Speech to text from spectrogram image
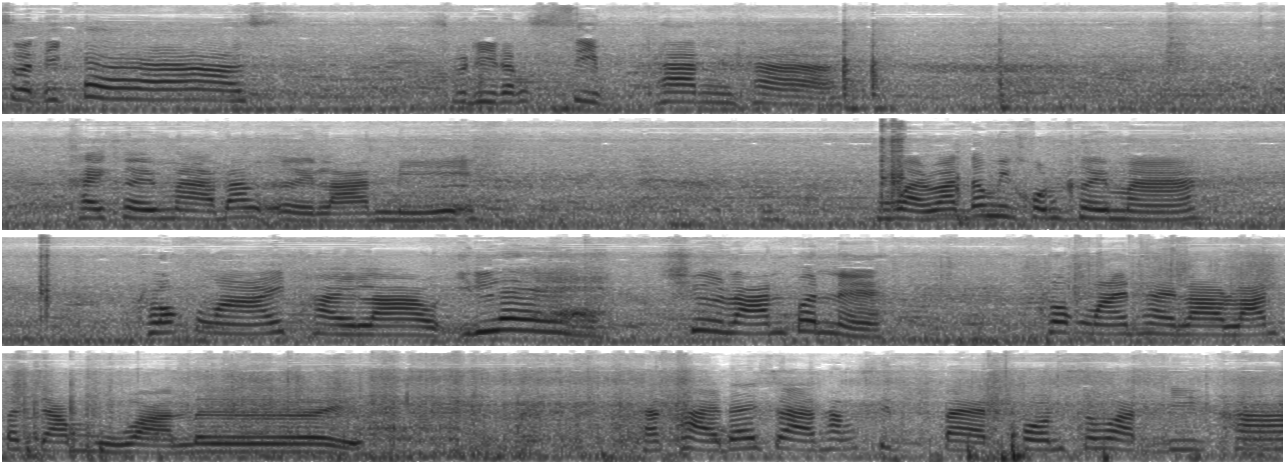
สวัสดีค่ะ สวัสดีทั้งสิบท่านค่ะ ใครเคยมาบ้างเอ่ยร้านนี้ หมูหวานว่าต้องมีคนเคยมาครกไม้ไทยลาวอีแล่ชื่อร้านเปิ้ลเนี่ยครกไม้ไทยลาวร้านประจำหมูหวานเลยทักทายได้จ้าทั้ง 18 คนสวัสดีค่ะ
